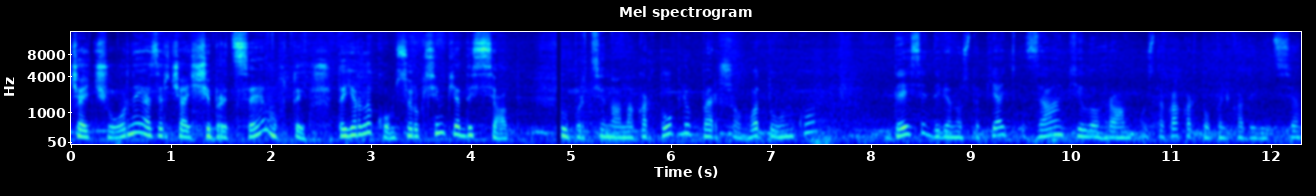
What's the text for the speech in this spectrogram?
Чай чорний, азерчай щебрецем, ух ти, та ярликом 47,50. Супер ціна на картоплю першого гатунку. 10,95 за кілограм. Ось така картопелька, дивіться.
